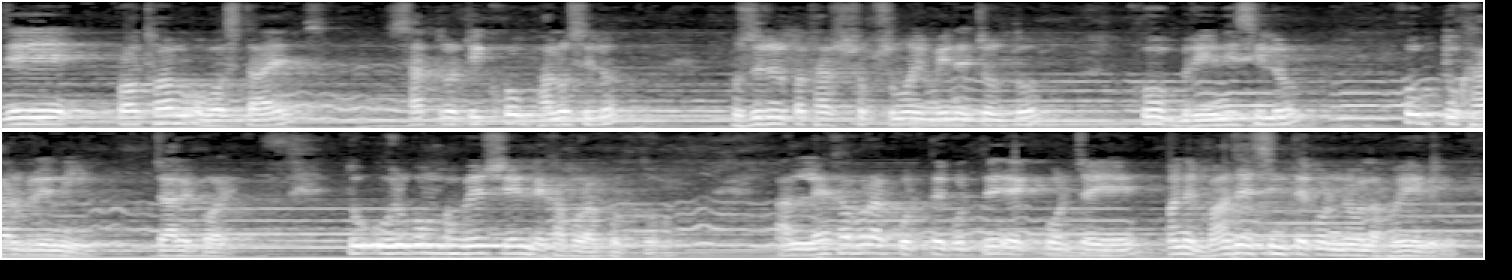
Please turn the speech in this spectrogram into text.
যে প্রথম অবস্থায় ছাত্রটি খুব ভালো ছিল। হুজুরের কথা সবসময় মেনে চলতো। খুব ব্রেনি ছিল, খুব তুখার ব্রেনি, যারে কয়। তো ওরকমভাবে সে লেখাপড়া করতো। আর লেখাপড়া করতে করতে এক পর্যায়ে মানে বাজে চিন্তা করনেওয়ালা হয়ে গেল।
